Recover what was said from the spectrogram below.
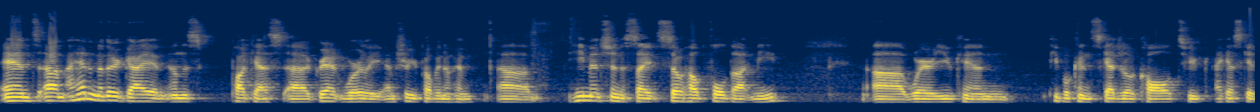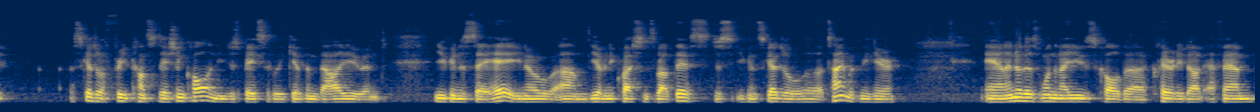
And um, I had another guy on this podcast, uh, Grant Worley. I'm sure you probably know him. Um, he mentioned a site, sohelpful.me, uh, where you can people can schedule a call to, I guess, get schedule a free consultation call, and you just basically give them value, and you can just say, hey, you know, um, do you have any questions about this? Just you can schedule a time with me here and I know there's one that I use called uh, Clarity.fm,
